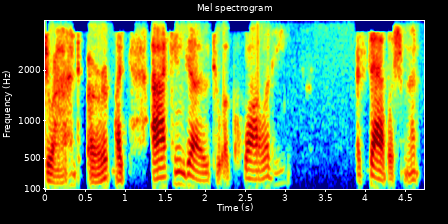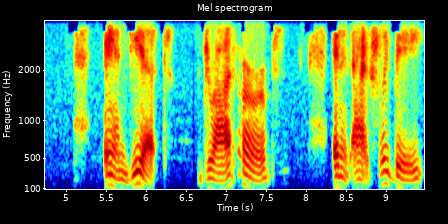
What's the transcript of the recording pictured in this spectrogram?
dried herb. Like I can go to a quality establishment and get dried herbs and it actually be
